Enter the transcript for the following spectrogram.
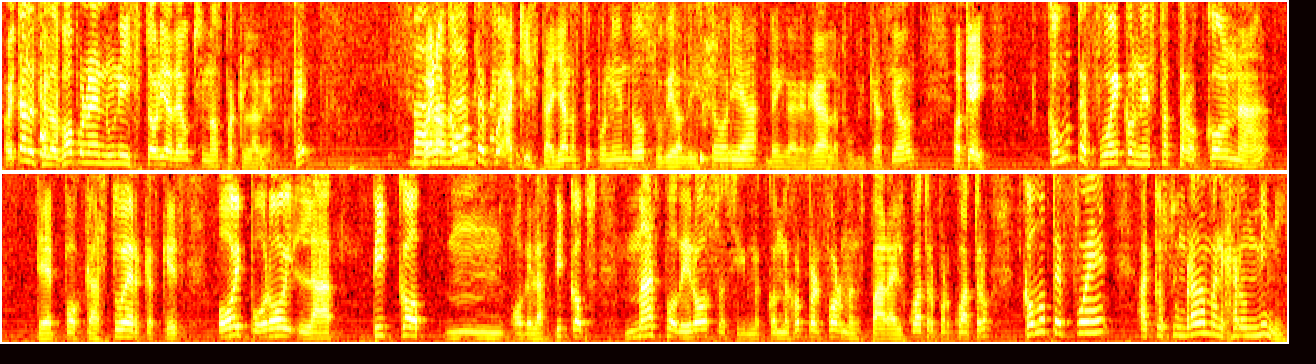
ahorita se las voy a poner en una historia de autos y más para que la vean, ¿ok? Bueno, ¿cómo te fue? Aquí está, ya la estoy poniendo, subir a la historia, venga a agregar la publicación. Ok, ¿Cómo te fue con esta trocona de pocas tuercas, que es hoy por hoy la pick-up mm, o de las pick-ups más poderosas y con mejor performance para el 4x4? ¿Cómo te fue acostumbrado a manejar un mini?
